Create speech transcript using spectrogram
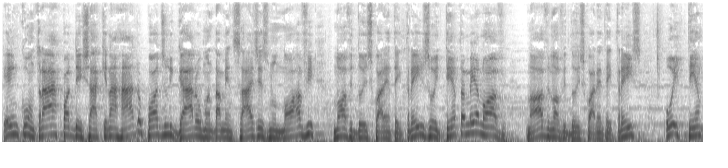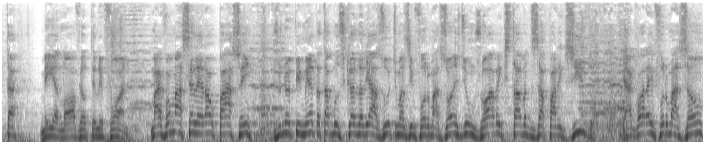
Quem encontrar, pode deixar aqui na rádio, pode ligar ou mandar mensagens no 99243 8069. 99243 8069 é o telefone. Mas vamos acelerar o passo, hein? Júnior Pimenta tá buscando ali as últimas informações de um jovem que estava desaparecido. E agora a informação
